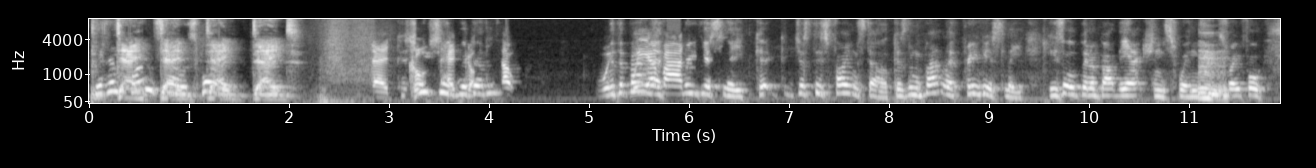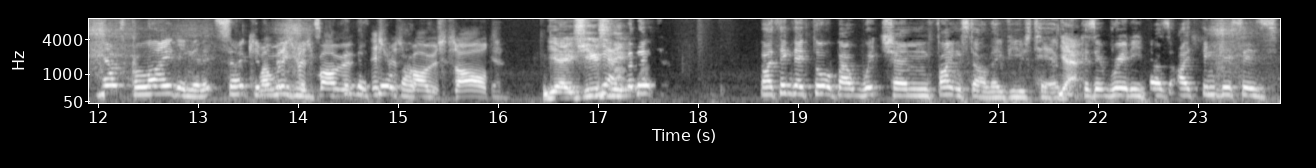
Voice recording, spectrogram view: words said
fun dead, cells, why? dead, dead. Dead, 'Cause cut, head with cut. the- No, we, With the we left had previously, c- c- just this fighting style, because in the bat'leth previously, he's all been about the action swings and straightforward. Now it's gliding and it's circular well, this was movements. I more. think This was about more a which- sword. Yeah, he's using Yeah, it. but they, but I think they've thought about which um, fighting style they've used here. Yeah. because it really does. I think this is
